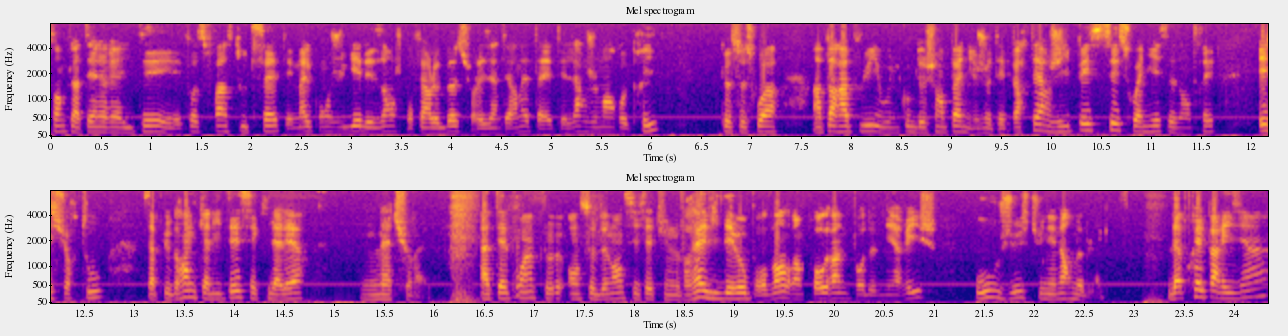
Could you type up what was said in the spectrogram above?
Que la télé-réalité et les fausses phrases toutes faites et mal conjuguées des anges pour faire le buzz sur les internets a été largement repris. Que ce soit un parapluie ou une coupe de champagne jetée par terre, JP sait soigner ses entrées et surtout, sa plus grande qualité, c'est qu'il a l'air naturel. À tel point qu'on se demande si c'est une vraie vidéo pour vendre un programme pour devenir riche ou juste une énorme blague. D'après le Parisien,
